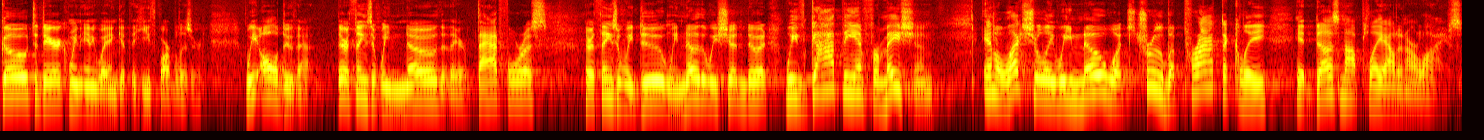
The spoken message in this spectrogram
go to Dairy Queen anyway and get the Heath Bar Blizzard. We all do that. There are things that we know that they are bad for us. There are things that we do and we know that we shouldn't do it. We've got the information Intellectually, we know what's true, but practically, it does not play out in our lives.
